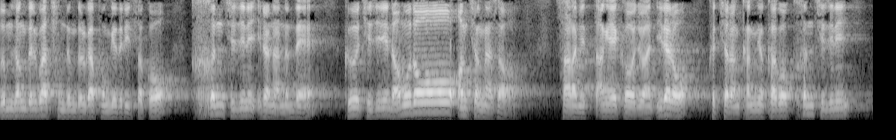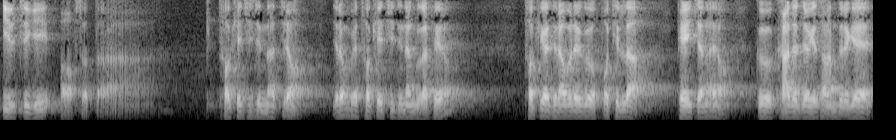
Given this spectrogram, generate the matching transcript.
음성들과 천둥들과 번개들이 있었고 큰 지진이 일어났는데 그 지진이 너무도 엄청나서 사람이 땅에 거주한 이래로 그처럼 강력하고 큰 지진이 일찍이 없었더라. 터키 지진 났죠? 여러분 왜 터키에 지진한 것 같아요? 터키가 지난번에 그 포틸라 배 있잖아요. 그 가자 지역의 사람들에게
